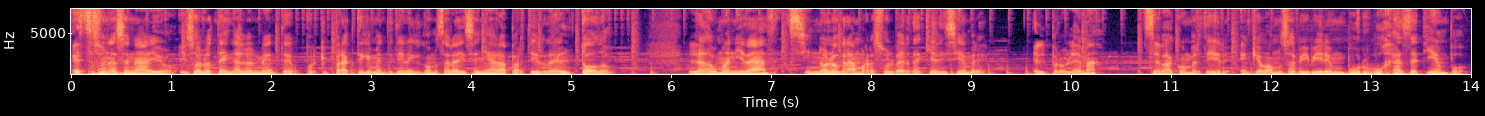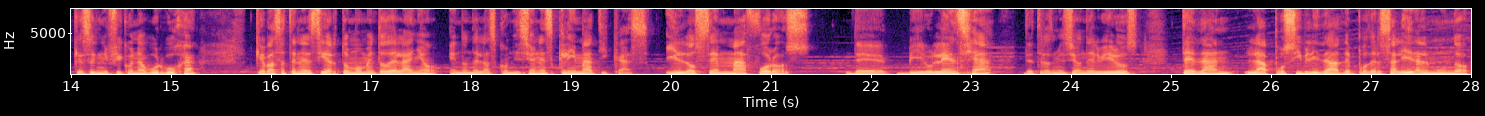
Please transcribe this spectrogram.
Este es un escenario y solo ténganlo en mente porque prácticamente tiene que comenzar a diseñar a partir del todo. La humanidad, si no logramos resolver de aquí a diciembre el problema, se va a convertir en que vamos a vivir en burbujas de tiempo. ¿Qué significa una burbuja? que vas a tener cierto momento del año en donde las condiciones climáticas y los semáforos de virulencia, de transmisión del virus, te dan la posibilidad de poder salir al mundo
